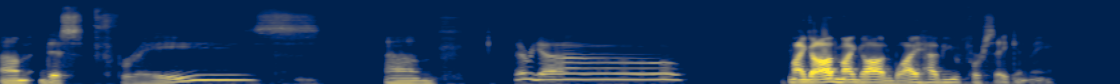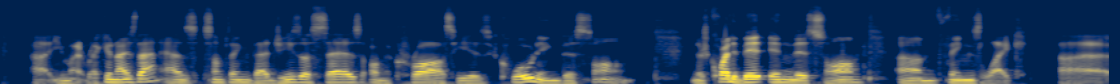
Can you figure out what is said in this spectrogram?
um, this phrase. Um, there we go. My God, my God, why have you forsaken me? Uh, you might recognize that as something that Jesus says on the cross. He is quoting this psalm. And there's quite a bit in this psalm. Um, things like, uh,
